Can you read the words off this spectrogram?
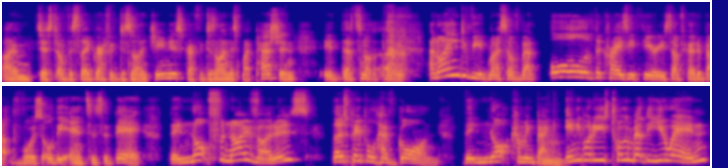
I'm just obviously a graphic design genius. Graphic design is my passion. It, that's not the point. And I interviewed myself about all of the crazy theories I've heard about the voice. All the answers are there. They're not for no voters. Those people have gone. They're not coming back. Mm. Anybody who's talking about the UN,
